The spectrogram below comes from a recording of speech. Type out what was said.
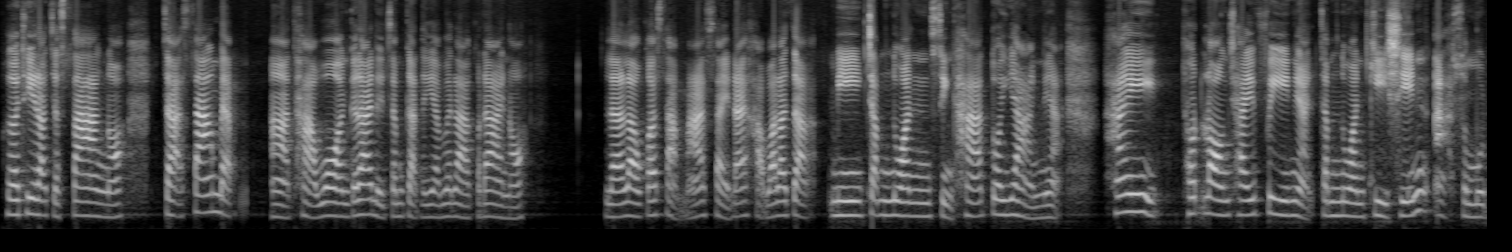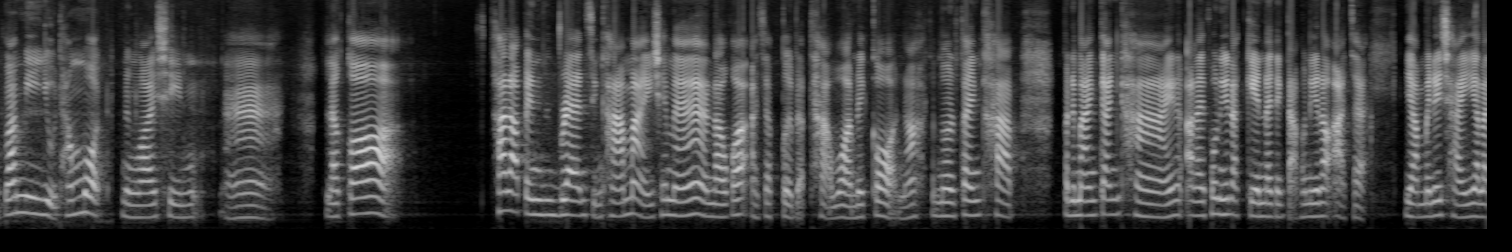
เพื่อที่เราจะสร้างเนาะจะสร้างแบบอ่าถาวรก็ได้หรือจำกัดระยะเวลาก็ได้เนาะแล้วเราก็สามารถใส่ได้ค่ะ ว่าเราจะมีจำนวนสินค้าตัวอย่างเนี่ยให้ ทดลองใช้ฟรีเนี่ยจำนวนกี่ชิ้นอะสมมุติว่ามีอยู่ทั้งหมด 100 ชิ้นอ่าแล้วก็ถ้าเราเป็นแบรนด์สินค้าใหม่ใช่ไหมเราก็อาจจะเปิดแบบถาวรไว้ก่อนเนาะจำนวนแฟนคลับ ปริมาณการขายอะไรพวกนี้หลักเกณฑ์อะไรต่างๆพวกนี้เราอาจจะยังไม่ได้ใช้อะไร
